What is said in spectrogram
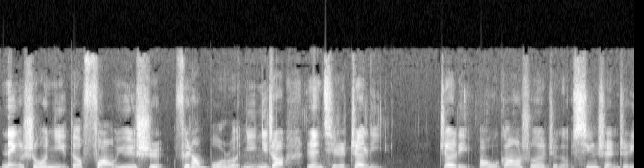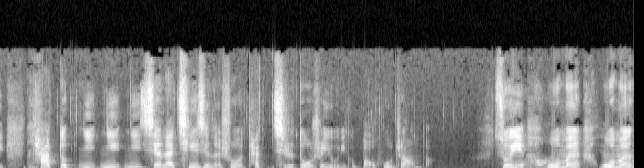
那个时候你的防御是非常薄弱。你你知道，人其实这里。这里包括刚刚说的这种心神，这里它都你你你现在清醒的时候，它其实都是有一个保护障的。所以我们我们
